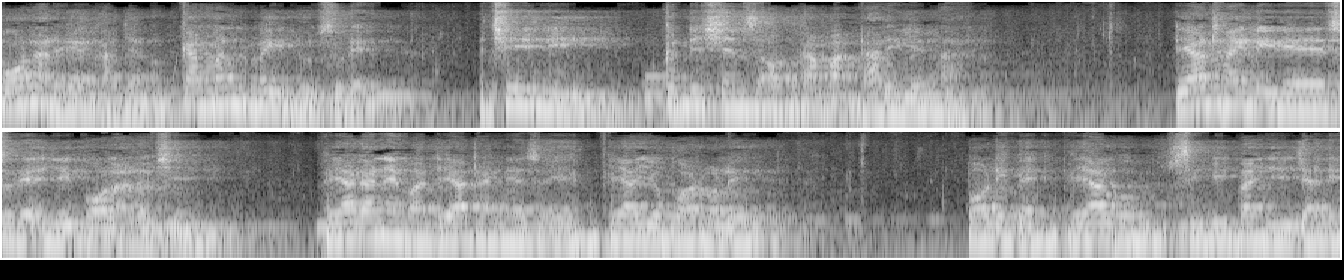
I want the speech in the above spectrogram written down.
ပေါ်လာတဲ့အခါကျတော့ကမ္မနမိတ်လို့ဆိုတဲ့အခြေအနေ conditions of ကမ္မဒါတွေလည်းလာတယ်တရားထိုင်နေတယ်ဆိုတဲ့အရေးပေါ်လာလို့ရှိရင်ဘုရားကနဲ့မှတရားထိုင်နေဆိုရင်ဘုရားရုပ်သွားတော့လေပေါ်နေပဲဘုရားကိုစီပီပန်းရည်ချမ်းနေ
